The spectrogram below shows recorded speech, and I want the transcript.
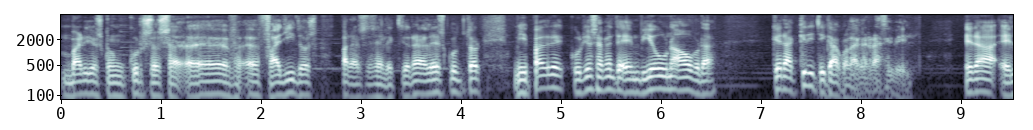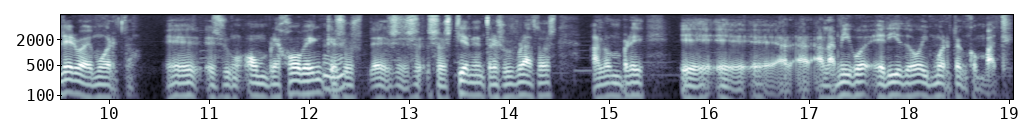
varios concursos eh, eh, fallidos para seleccionar al escultor, mi padre curiosamente envió una obra que era crítica con la guerra civil. Era El héroe muerto. es un hombre joven que eh, sostiene entre sus brazos al hombre, al amigo herido y muerto en combate.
